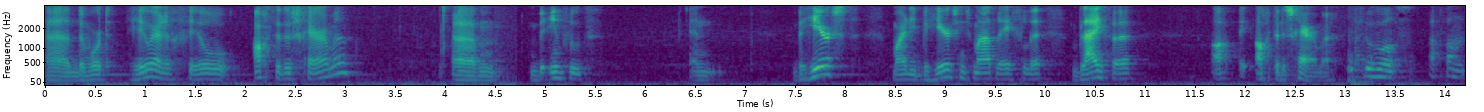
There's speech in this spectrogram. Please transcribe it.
Uh, er wordt heel erg veel achter de schermen um, beïnvloed en beheerst maar die beheersingsmaatregelen blijven achter de schermen. Vroegen we ons af van,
